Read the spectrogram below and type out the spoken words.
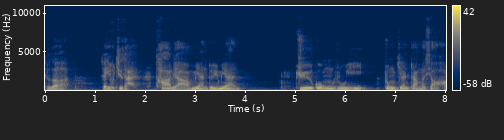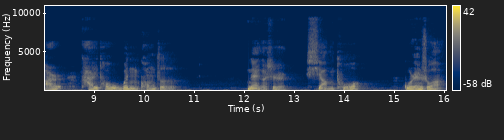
这个这有记载，他俩面对面，鞠躬如仪，中间站个小孩抬头问孔子。那个是象陀，古人说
